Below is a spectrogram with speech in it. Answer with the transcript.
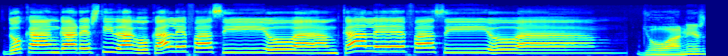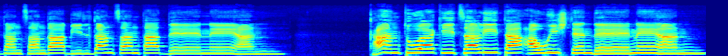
Dokan garesti dago kalefazioan, kalefazioan. Joanes dantzan da bildantzan ta denean, kantuak itzalita hau isten denean,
